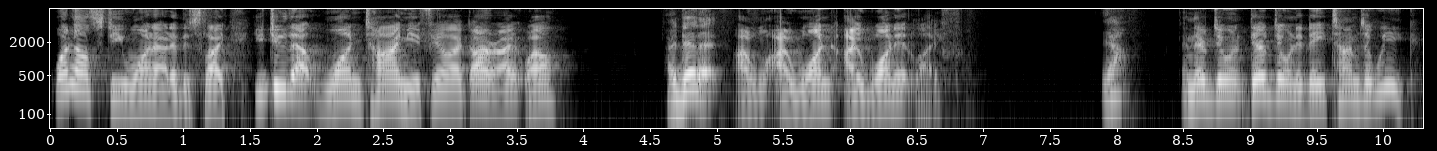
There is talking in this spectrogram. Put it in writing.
what else do you want out of this life? You do that one time, you feel like, all right, well, I did it. I, I won, I won it life, Yeah. and they're doing they're doing it eight times a week.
